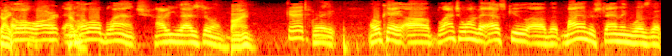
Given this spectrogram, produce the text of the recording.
Skype. Hello, Art, and Hello. hello, Blanche. How are you guys doing? Fine. Good. Great. Okay, uh, Blanche, I wanted to ask you uh, that my understanding was that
